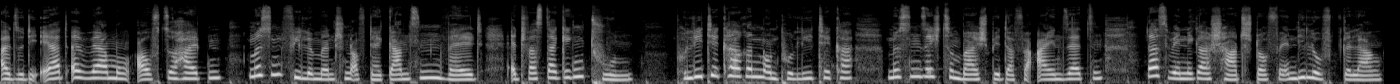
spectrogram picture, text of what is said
also die Erderwärmung, aufzuhalten, müssen viele Menschen auf der ganzen Welt etwas dagegen tun. Politikerinnen und Politiker müssen sich zum Beispiel dafür einsetzen, dass weniger Schadstoffe in die Luft gelangen,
